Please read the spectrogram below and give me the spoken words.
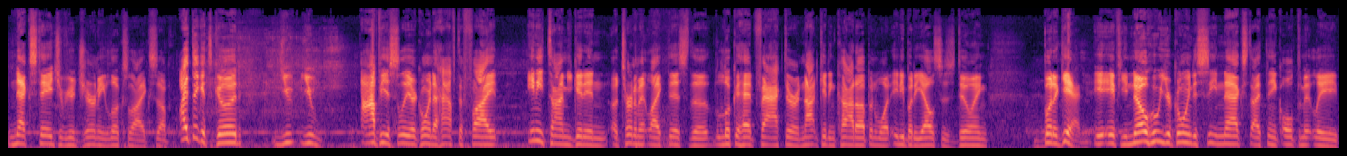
next stage of your journey looks like. So I think it's good. You you obviously are going to have to fight anytime you get in a tournament like this, the look ahead factor and not getting caught up in what anybody else is doing. But again, if you know who you're going to see next, I think ultimately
